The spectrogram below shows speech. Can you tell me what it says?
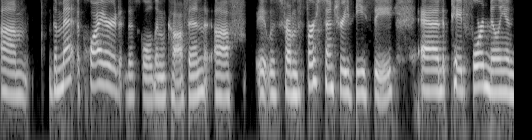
um, the Met acquired this golden coffin. Uh, it was from the first century BC and paid $4 million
